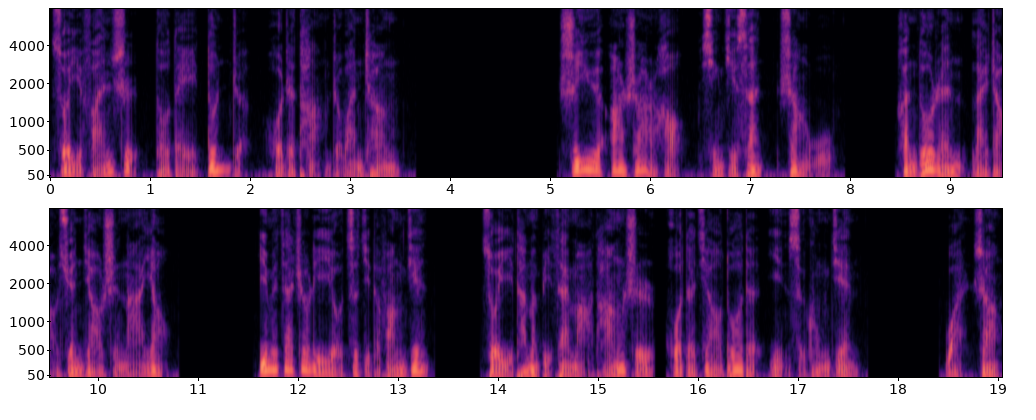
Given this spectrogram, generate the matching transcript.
所以凡事都得蹲着或者躺着完成。十一月二十二号，星期三上午，很多人来找宣教士拿药，因为在这里有自己的房间，所以他们比在马堂时获得较多的隐私空间。晚上，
